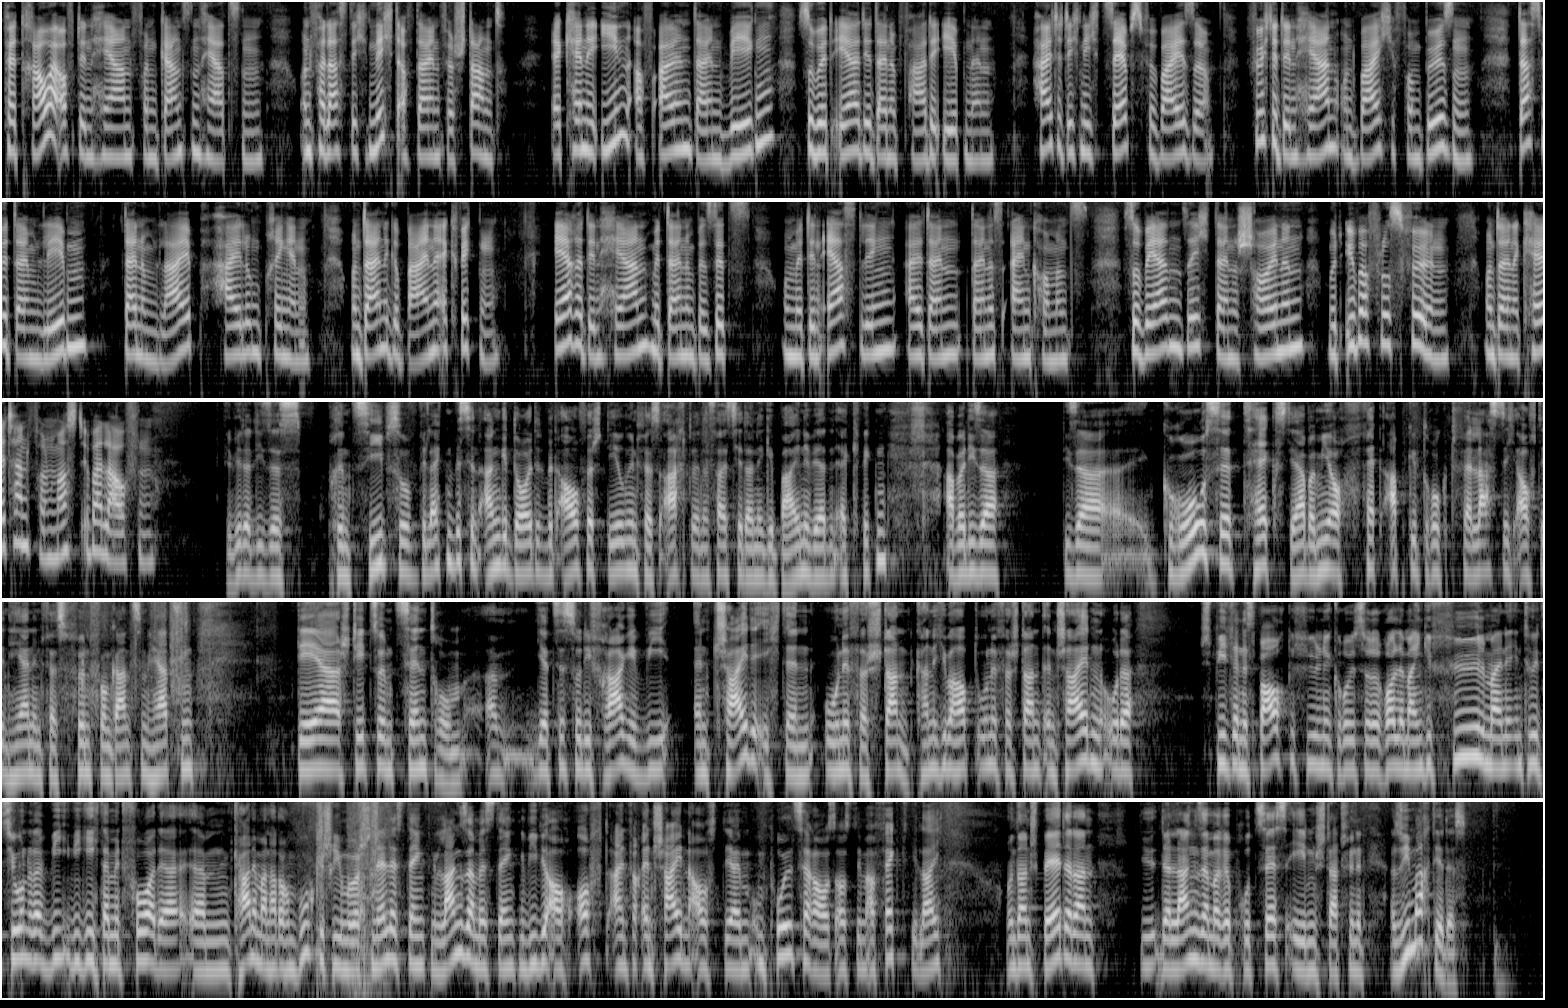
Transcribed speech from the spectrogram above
Vertraue auf den Herrn von ganzem Herzen und verlass dich nicht auf deinen Verstand. Erkenne ihn auf allen deinen Wegen, so wird er dir deine Pfade ebnen. Halte dich nicht selbst für weise, fürchte den Herrn und weiche vom Bösen. Das wird deinem Leben, deinem Leib Heilung bringen und deine Gebeine erquicken. Ehre den Herrn mit deinem Besitz und mit den Erstlingen all dein, deines Einkommens. So werden sich deine Scheunen mit Überfluss füllen und deine Keltern von Most überlaufen. Hier wieder dieses Prinzip, so vielleicht ein bisschen angedeutet mit Auferstehung in Vers 8, wenn das heißt, hier deine Gebeine werden erquicken. Aber dieser, dieser äh, große Text, ja, bei mir auch fett abgedruckt, verlass dich auf den Herrn in Vers 5 von ganzem Herzen, der steht so im Zentrum. Ähm, jetzt ist so die Frage, wie entscheide ich denn ohne Verstand? Kann ich überhaupt ohne Verstand entscheiden oder Spielt denn das Bauchgefühl eine größere Rolle? Mein Gefühl, meine Intuition oder wie, wie gehe ich damit vor? Der ähm, Kahnemann hat auch ein Buch geschrieben über schnelles Denken, langsames Denken, wie wir auch oft einfach entscheiden aus dem Impuls heraus, aus dem Affekt vielleicht. Und dann später dann die, der langsamere Prozess eben stattfindet. Also wie macht ihr das?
